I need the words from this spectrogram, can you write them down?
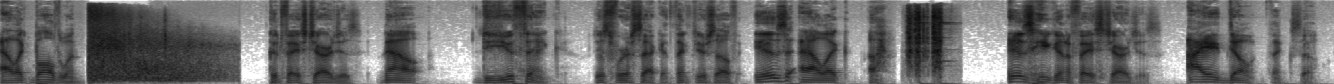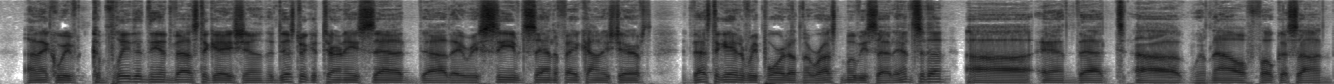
Alec Baldwin, could face charges. Now, do you think, just for a second, think to yourself, is Alec, uh, is he going to face charges? I don't think so. I think we've completed the investigation. The district attorney said uh, they received Santa Fe County Sheriff's investigative report on the Rust movie set incident, uh, and that uh, we'll now focus on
